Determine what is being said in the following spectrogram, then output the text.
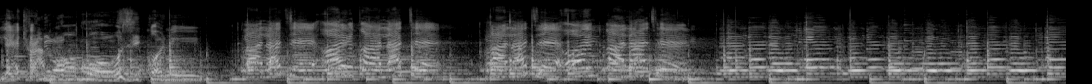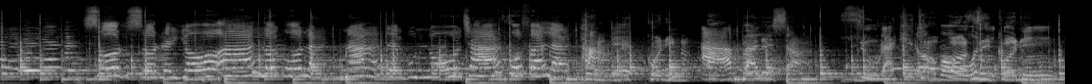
یکم ما بازی کنیم. غلطه آی غلطه. غلطه آی غلطه. سر سر یا اهل گلن نرده بونو چرخ و فلن حمله کنیم اول سر. زورکی تا بازی کنیم.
